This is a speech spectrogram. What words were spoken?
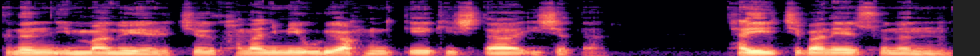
그는 임마누엘 즉 하나님이 우리와 함께 계시다 이셨다. 다윗 집안의 수는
